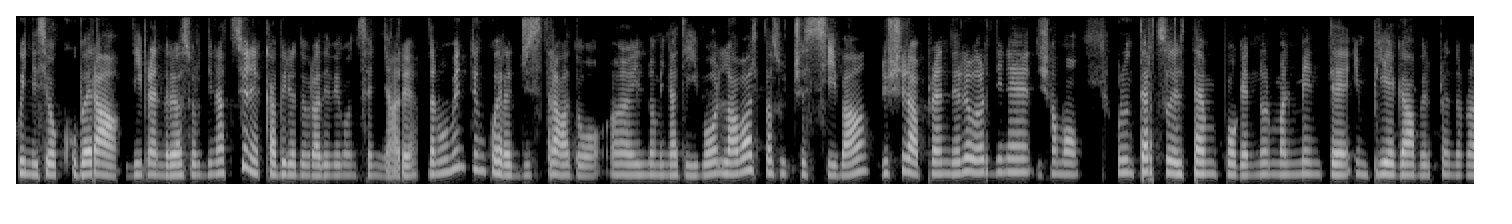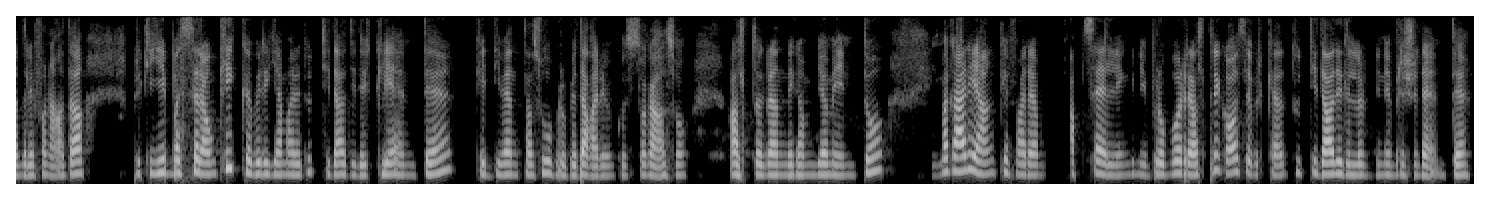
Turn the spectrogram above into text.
Quindi si occuperà di prendere la sua ordinazione e capire dove la deve consegnare. Dal momento in cui è registrato eh, il nominativo, la volta successiva riuscirà a prendere l'ordine, diciamo, con un terzo del tempo che normalmente impiega per prendere una telefonata, perché gli basterà un clic per richiamare tutti i dati del cliente che diventa suo proprietario in questo caso, altro grande cambiamento, magari anche fare upselling, quindi proporre altre cose perché ha tutti i dati dell'ordine precedente.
